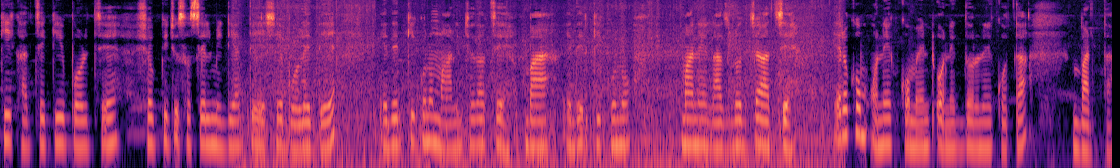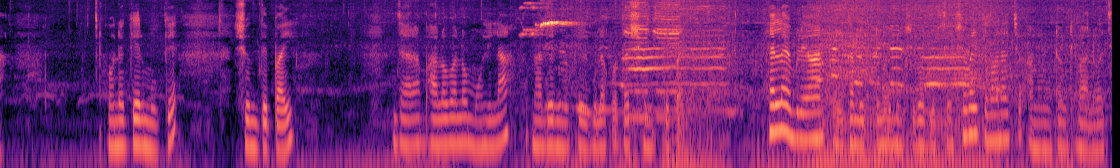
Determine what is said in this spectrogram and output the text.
কি খাচ্ছে, কি পড়ছে সব কিছু সোশ্যাল মিডিয়াতে এসে বলে দেয় এদের কি কোনো মান ইজ্জত আছে? বা এদের কি কোনো মানে লাজ লজ্জা আছে? এরকম অনেক কমেন্ট অনেক ধরনের কথা, বার্তা অনেকের মুখে। শুনতে পাই। যারা ভালো ভালো মহিলা, ওনাদের মুখে এগুলো কথা শুনতে পাই। Hello everyone welcome back to my মুন্সিবা বলছেন সবাই কেমন আছো? আমি মোটামুটি ভালো আছি।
